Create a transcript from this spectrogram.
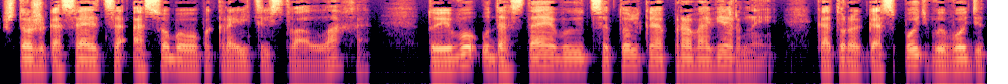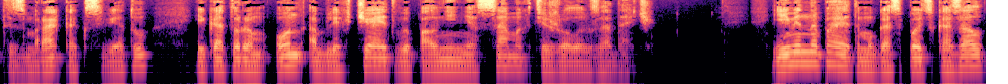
Что же касается особого покровительства Аллаха, то его удостаиваются только правоверные, которых Господь выводит из мрака к свету и которым Он облегчает выполнение самых тяжелых задач – Именно поэтому Господь сказал,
